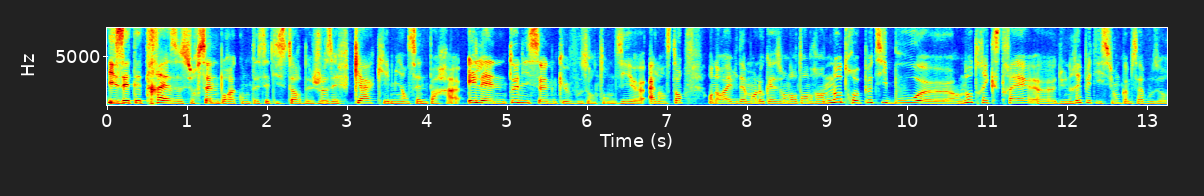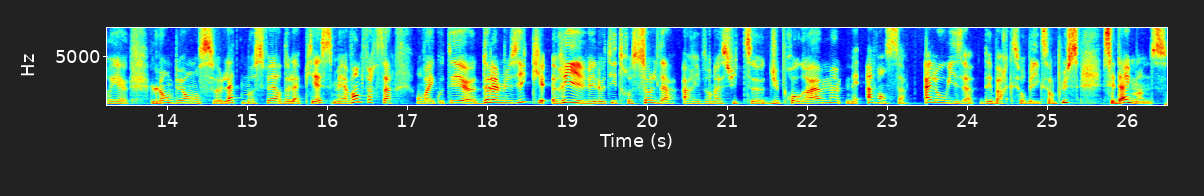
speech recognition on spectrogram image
ils étaient 13 sur scène pour raconter cette histoire de Joseph K, qui est mis en scène par euh, Hélène Tennyson, que vous entendiez euh, à l'instant. On aura évidemment l'occasion d'entendre un autre petit bout, euh, un autre extrait d'une répétition. Comme ça, vous aurez l'ambiance, l'atmosphère de la pièce. Mais avant de faire ça, on va écouter de la musique. Rive et le titre Soldat arrivent dans la suite du programme. Mais avant ça, Aloïsa débarque sur BX1+. C'est Diamonds.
